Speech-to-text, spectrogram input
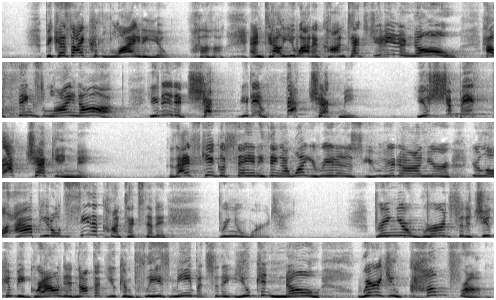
Because I could lie to you and tell you out of context. You need to know how things line up. You need to check, you need to fact check me. You should be fact checking me. Because I just can't go say anything I want. You read it, you read it on your, your little app, you don't see the context of it. Bring your word. Bring your word so that you can be grounded, not that you can please me, but so that you can know where you come from.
